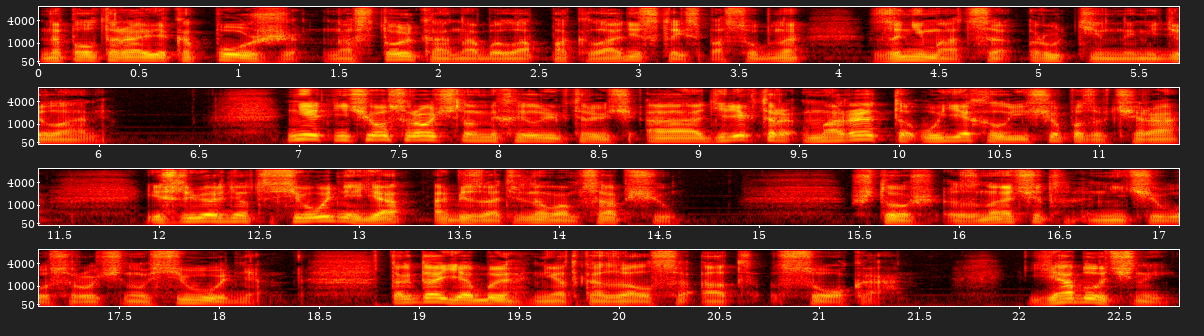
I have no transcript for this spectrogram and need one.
на полтора века позже, настолько она была покладиста и способна заниматься рутинными делами. Нет, ничего срочного, Михаил Викторович, а директор Маретто уехал еще позавчера. Если вернется сегодня, я обязательно вам сообщу. Что ж, значит, ничего срочного сегодня. Тогда я бы не отказался от сока. Яблочный?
